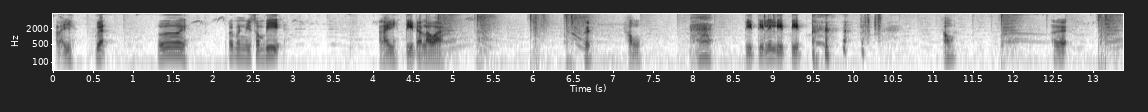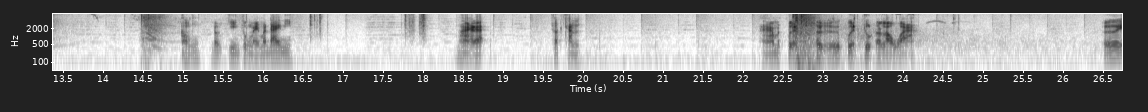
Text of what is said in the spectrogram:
อะไร เอ้ย เฮ้ย มันมีซอมบี้ อะไร ติดแล้วเราอะเฮ้ย เอาอ่าติดติดลิลิตติด เอาเออเอาแล้วยิงตรงไหนมันได้นี่ไม่แล้วช็อตกันอ่ามันเปิด เออ เปิดจุดแล้วเราว่ะเอ้ย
